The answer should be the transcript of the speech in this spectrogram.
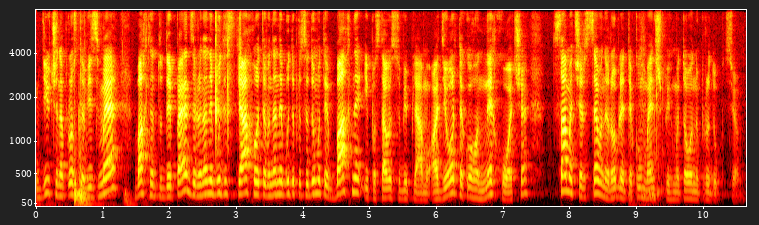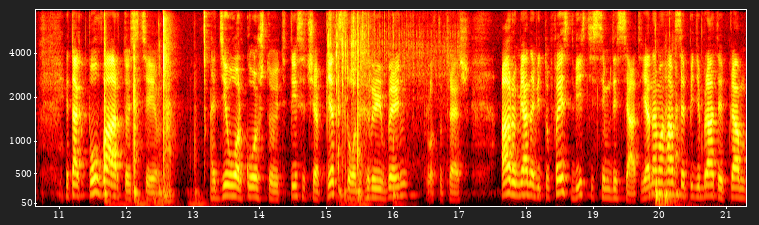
дівчина просто візьме, бахне туди пензель, вона не буде стряхувати, вона не буде про це думати, бахне і поставить собі пляму. А Dior такого не хоче. Саме через це вони роблять таку менш пігментовану продукцію. І так, по вартості Dior коштують 1500 гривень, просто треш. А рум'яна від Too Faced 270. Я намагався підібрати прям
